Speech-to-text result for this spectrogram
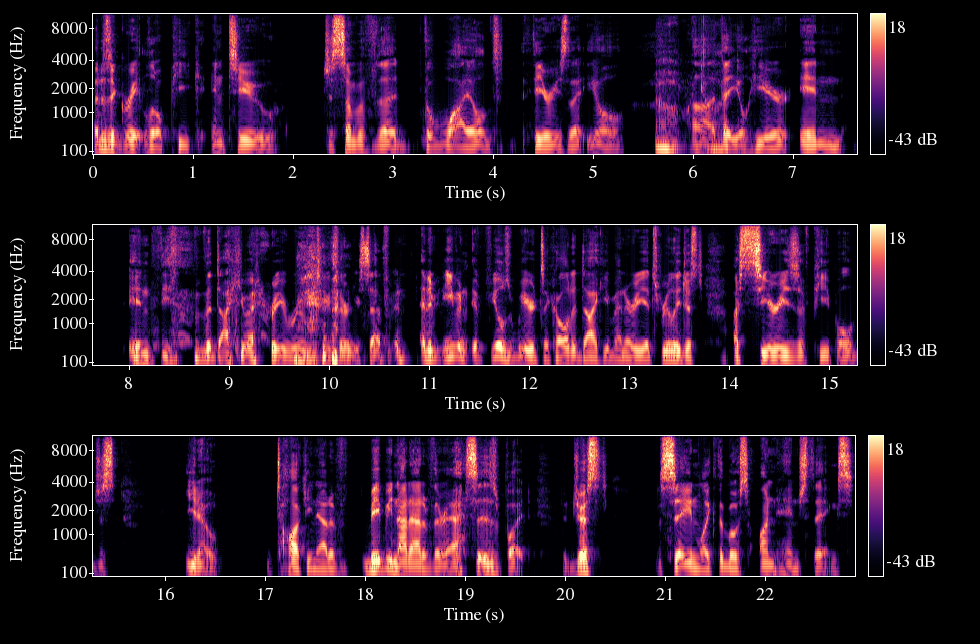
that is a great little peek into just some of the the wild theories that you'll oh uh, that you'll hear in in the the documentary room 237 and it even it feels weird to call it a documentary it's really just a series of people just you know, talking out of maybe not out of their asses, but just saying like the most unhinged things.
